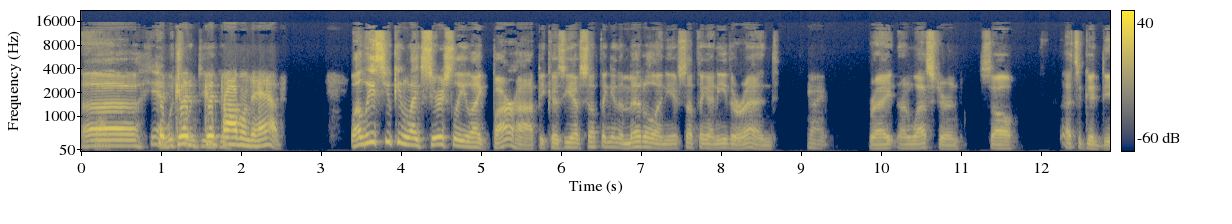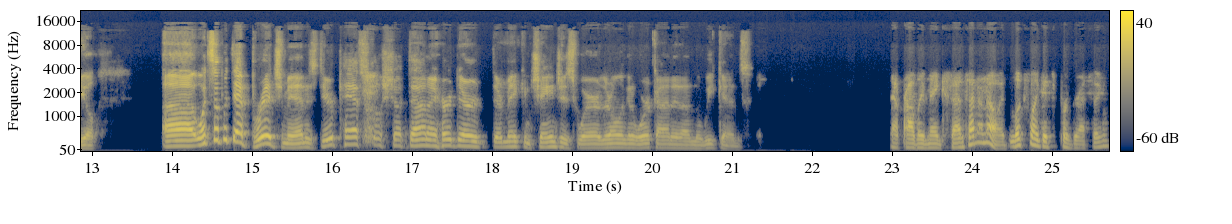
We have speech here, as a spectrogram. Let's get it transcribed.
Uh yeah, good good good go- problem to have. Well, at least you can like seriously like bar hop because you have something in the middle and you have something on either end, Right. right? On Western. So that's a good deal. Uh what's up with that bridge, man? Is Deerpath still shut down? I heard they're they're making changes where they're only gonna work on it on the weekends. That probably makes sense. I don't know. It looks like it's progressing.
